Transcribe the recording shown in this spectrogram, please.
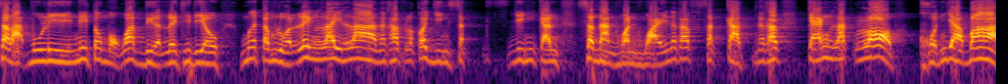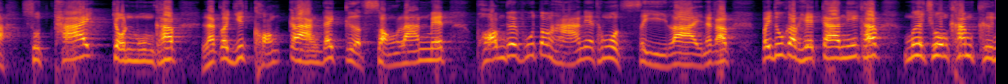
สระบุรีนี่ต้องบอกว่าเดือดเลยทีเดียว เมื่อตำรวจเร่งไล่ล่านะครับแล้วก็ยิงสก ยิงกันสนั่นหวั่นไหวนะครับ สกัดนะครับ แก๊งลักลอบ ขนยาบ้า สุดท้ายจนมุมครับ แล้วก็ยึดของกลางได้เกือบ 2 ล้านเม็ดพร้อมด้วยผู้ต้องหาเนี่ยทั้งหมด 4 รายนะครับ ไปดูกับเหตุการณ์นี้ครับ เมื่อช่วงค่ำคืน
